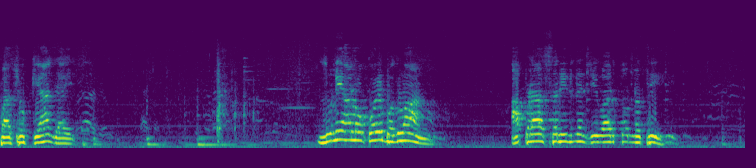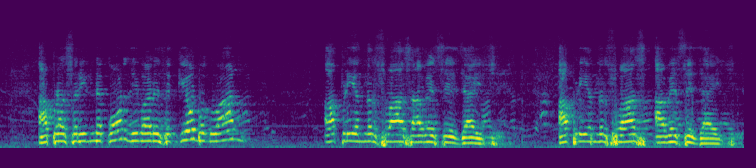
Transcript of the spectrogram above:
પાછો ક્યાં જાય? દુનિયાનો કોઈ ભગવાન આપણા શરીરને જીવાડતો નથી. આપણા શરીરને કોણ જીવાડે છે? કયો ભગવાન આપણી અંદર શ્વાસ આવે છે, જાય છે. આપણી અંદર શ્વાસ આવે છે, જાય છે.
